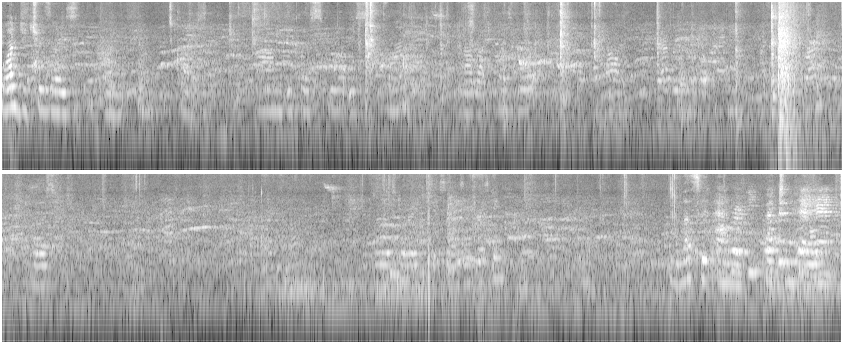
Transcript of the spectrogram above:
Why did you choose those um, clubs? um, because sport is fun and I like to play sport. Um, Bradley and got painting, I think it's fun because photo story it sounds interesting. Well, that's it, and back to you.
